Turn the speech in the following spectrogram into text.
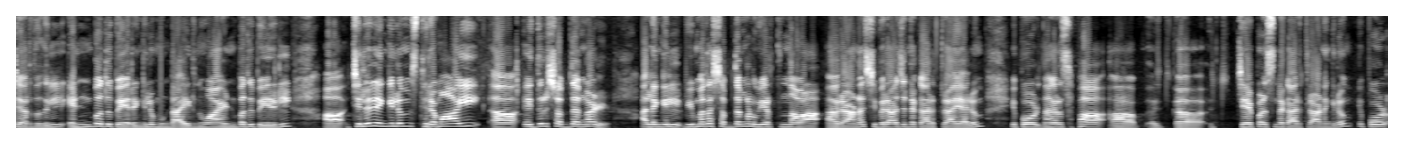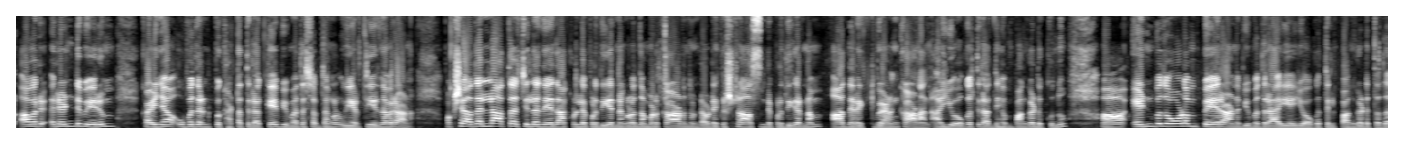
ചേർന്നതിൽ എൺപത് പേരെങ്കിലും ഉണ്ടായിരുന്നു. ആ എൺപത് പേരിൽ ചിലരെങ്കിലും സ്ഥിരമായി എതിർ ശബ്ദങ്ങൾ അല്ലെങ്കിൽ വിമത ശബ്ദങ്ങൾ ഉയർത്തുന്നവരാണ് ശിവരാജന്റെ കാര്യത്തിലായാലും ഇപ്പോൾ നഗരസഭാ ചെയർപേഴ്സന്റെ കാര്യത്തിലാണെങ്കിലും ഇപ്പോൾ അവർ രണ്ടുപേരും കഴിഞ്ഞ ഉപതെരഞ്ഞെടുപ്പ് ഘട്ടത്തിലൊക്കെ വിമത ശബ്ദങ്ങൾ ഉയർത്തിയിരുന്നവരാണ്. പക്ഷേ അതല്ലാത്ത ചില നേതാക്കളുടെ പ്രതികരണങ്ങളും നമ്മൾ കാണുന്നുണ്ട്. അവിടെ കൃഷ്ണദാസിന്റെ പ്രതികരണം ആ നിരക്ക് വേണം കാണാൻ. ആ യോഗത്തിൽ അദ്ദേഹം പങ്കെടുക്കുന്നു. എൺപതോളം പേരാണ് വിമതരായ യോഗത്തിൽ പങ്കെടുത്തത്.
